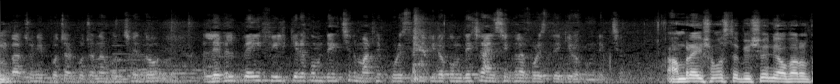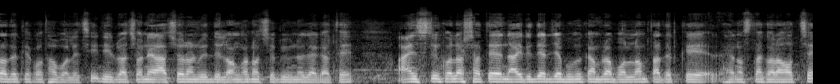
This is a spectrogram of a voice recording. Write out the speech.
নির্বাচনী প্রচার প্রচারণা হচ্ছে। তো লেভেল প্লেইং ফিল্ড কীরকম দেখছেন? মাঠের পরিস্থিতি কীরকম দেখছেন? আইন শৃঙ্খলা পরিস্থিতি কীরকম দেখছেন? আমরা এই সমস্ত বিষয় নিয়ে ওভারঅল তাদেরকে কথা বলেছি। নির্বাচনের আচরণ বিধি লঙ্ঘন হচ্ছে বিভিন্ন জায়গাতে। আইন শৃঙ্খলার সাথে নারীদের যে ভূমিকা আমরা বললাম তাদেরকে হেনস্থা করা হচ্ছে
